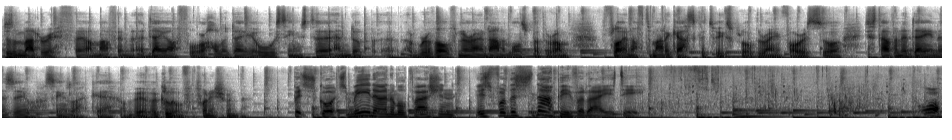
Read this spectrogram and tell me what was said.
Doesn't matter if uh, I'm having a day off or a holiday, it always seems to end up uh, revolving around animals, whether I'm flying off to Madagascar to explore the rainforests or just having a day in a zoo. Seems like uh, I'm a bit of a glutton for punishment. But Scott's main animal passion is for the snappy variety. Oh,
